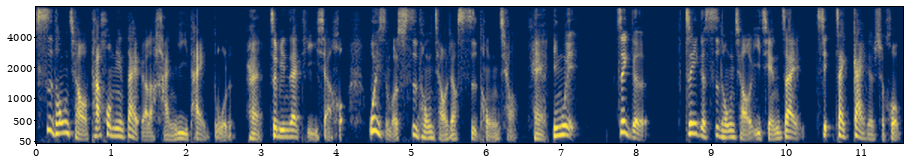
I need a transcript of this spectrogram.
四通桥它后面代表的含义太多了。这边再提一下后，为什么四通桥叫四通桥？因为这个。这个四通桥以前在在盖的时候，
